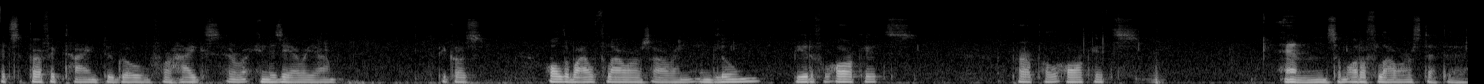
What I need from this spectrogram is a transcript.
it's the perfect time to go for hikes in this area because all the wildflowers are in, in bloom, beautiful orchids, purple orchids, and some other flowers that uh,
